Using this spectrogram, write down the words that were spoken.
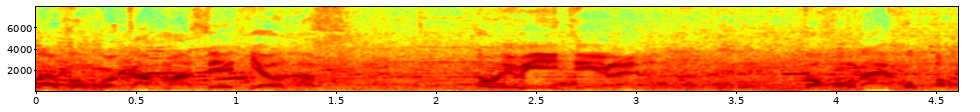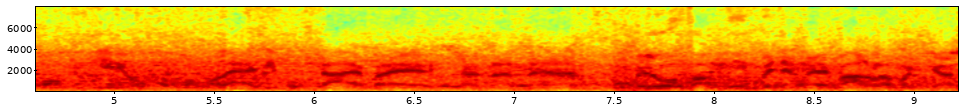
แล้วผมก็กลับมาเสียเที่ยวครับ ก็ไม่มีจริงๆแหละ ก็คงได้หกกระป๋องที่หกกระป๋องแรกที่ผมได้ไปแค่นั้นนะฮะไม่รู้ว่าฝั่งนู้นเป็นยังไงบ้างแล้วเหมือนกัน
